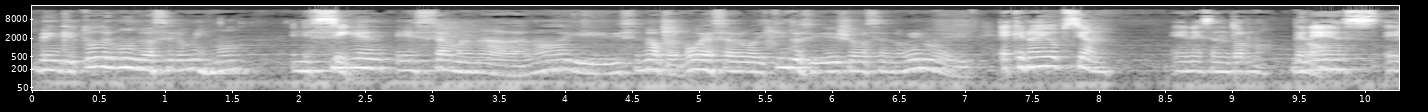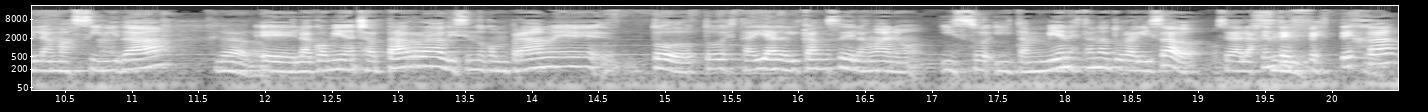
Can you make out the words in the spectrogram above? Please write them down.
ven que todo el mundo hace lo mismo y siguen esa manada, ¿no? Y dicen, no, pero ¿cómo voy a hacer algo distinto si ellos hacen lo mismo? Y... Es que no hay opción en ese entorno. Tenés eh, la masividad, eh, la comida chatarra, diciendo comprame, todo, todo está ahí al alcance de la mano y, y también está naturalizado. O sea, la gente festeja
